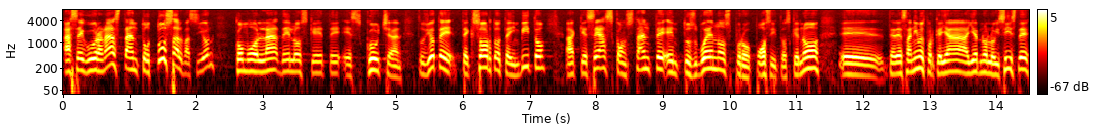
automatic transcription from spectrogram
asegurarás tanto tu salvación como la de los que te escuchan. Entonces yo te, exhorto, te invito a que seas constante en tus buenos propósitos, que no eh, te desanimes porque ya ayer no lo hiciste,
